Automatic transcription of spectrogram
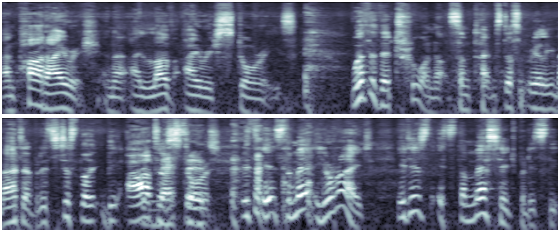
I'm part Irish, and I, I love Irish stories. Whether they're true or not sometimes doesn't really matter, but it's just the, the art The of story. It's, it's the me- you're right. It is. It's the message, but it's the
